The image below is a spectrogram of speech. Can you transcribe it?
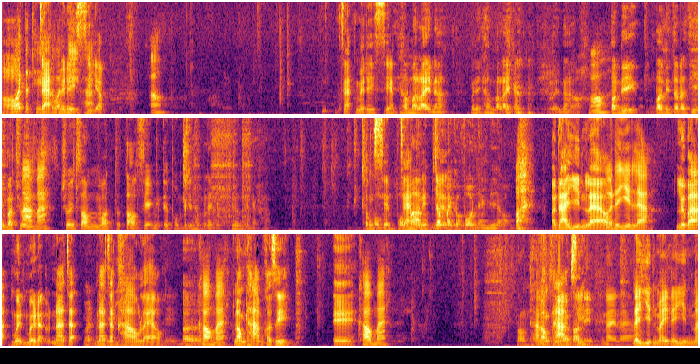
อ๋อว่าแต่เทแจ็คสวัสดีไม่ได้ค่ะ เสียบเอ้าแจ็คไม่ได้เสีไม่ยบได้ทำอะไรนะ ไม่ได้ทำอะไรกับ เลยนะ อ๋อ ตอนนี้ตอนนี้เจ้าหน้าที่มาช่วยมาไหมช่วยซ่อมวัดต่อเสียงแต่ผมไม่ได้ทำอะไรกับเครื่องเลยนะครับต้องผมเสียบผมแจ็คมานิดจับนึงไมโครโฟนอย่างเดียว เอาได้ยินแล้ว เออได้ยินแล้ว หรือว่าเหมือนเหมือนน่าจะมันน่าจะเข้าแล้ว เออเข้าไหมลองถามเขาสิเอ เข้าไหมลองถามลองถามว่ตอนสินี้ถึงไหนแล้ว ได้ยินไหมได้ยินไหม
